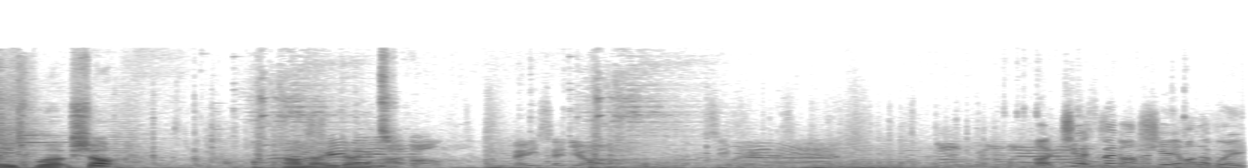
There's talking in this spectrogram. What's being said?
Siege workshop. Oh no, you don't. Avant, mes seigneurs. Archers, Archer en avoué!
